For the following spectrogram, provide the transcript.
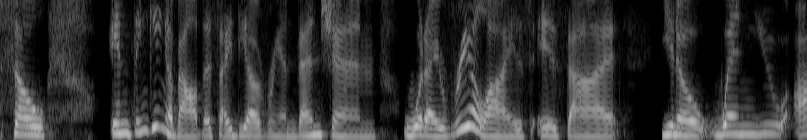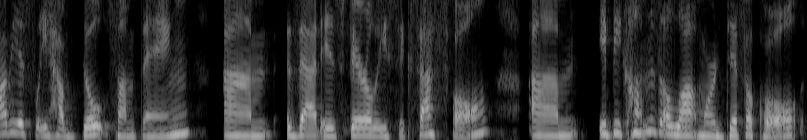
So, in thinking about this idea of reinvention, what I realized is that, you know, when you obviously have built something um, that is fairly successful, um, it becomes a lot more difficult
